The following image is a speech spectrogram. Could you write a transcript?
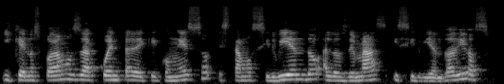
y que nos podamos dar cuenta de que con eso estamos sirviendo a los demás y sirviendo a Dios.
